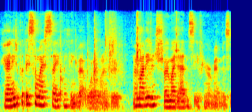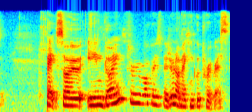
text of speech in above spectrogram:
Okay, I need to put this somewhere safe and think about what I want to do. I might even show my dad and see if he remembers it. Okay, so in going through Rocco's bedroom, I'm making good progress.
